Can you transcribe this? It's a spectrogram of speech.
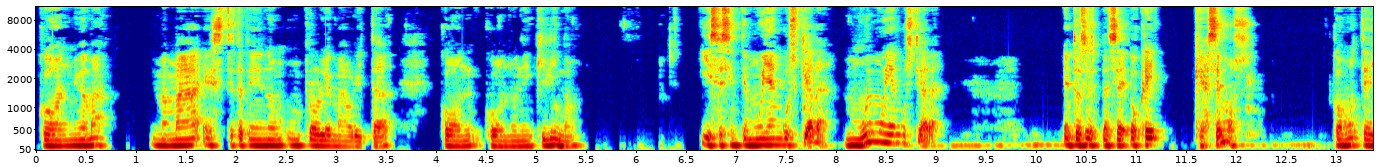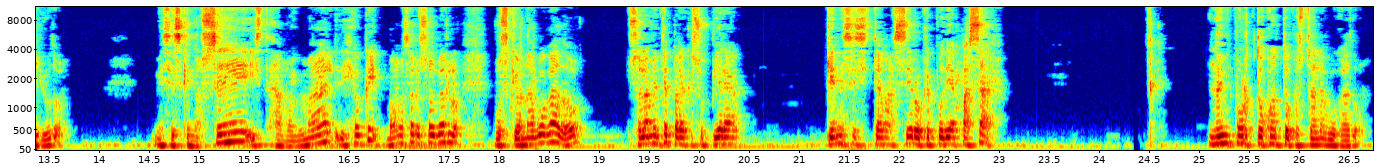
con mi mamá. Mi mamá este, está teniendo un, problema ahorita con, con un inquilino y se siente muy angustiada, muy, muy angustiada. Entonces pensé, ok, ¿qué hacemos? ¿Cómo te ayudo? Me dices que no sé y estaba muy mal. Y dije, ok, vamos a resolverlo. Busqué un abogado solamente para que supiera qué necesitaba hacer o qué podía pasar. No importó cuánto costó el abogado.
